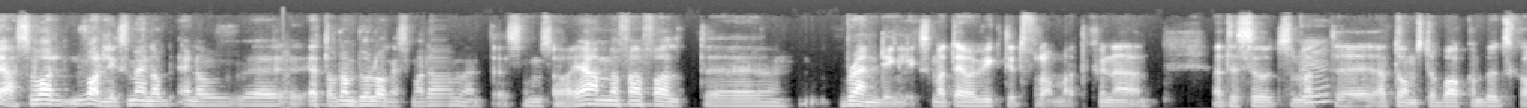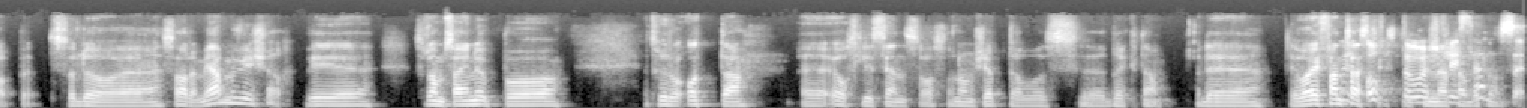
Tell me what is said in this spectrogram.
ja, så var, var det liksom en av, en av, eh, ett av de bolagen som hade använt det som sa, ja men framförallt eh, branding, liksom, att det var viktigt för dem att kunna, att det såg ut som mm. att, eh, att de står bakom budskapet. Så då eh, sa de, ja men vi kör. Vi, så de signade upp på, jag tror det var åtta eh, årslicenser som de köpte av oss direkt. Det, det var ju fantastiskt. Åtta årslicenser,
